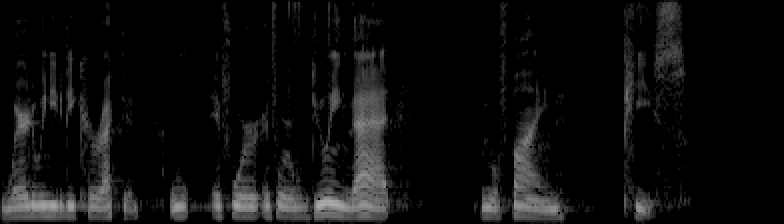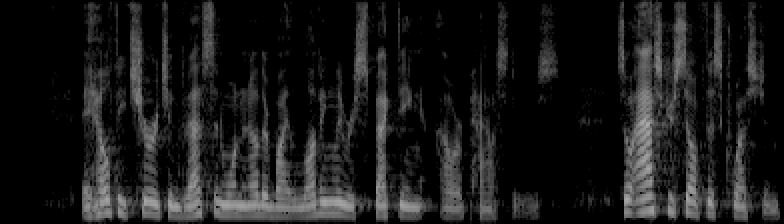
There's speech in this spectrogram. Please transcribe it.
Where do we need to be corrected? If we're, if we're doing that, we will find peace. A healthy church invests in one another by lovingly respecting our pastors. So ask yourself this question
